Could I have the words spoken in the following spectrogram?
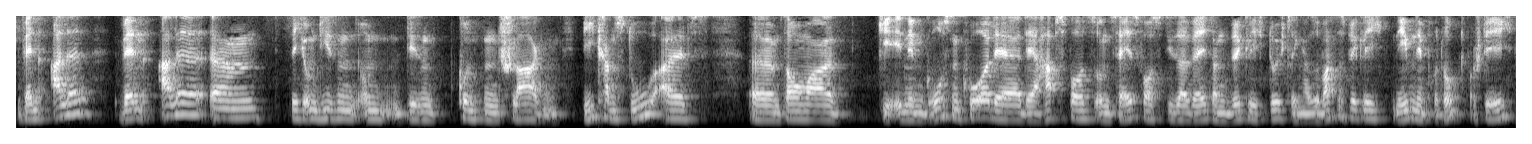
wenn alle, wenn alle ähm, sich um diesen, um diesen Kunden schlagen, wie kannst du als, ähm, sagen wir mal, in dem großen Chor der, der HubSpots und Salesforce dieser Welt dann wirklich durchdringen? Also was ist wirklich neben dem Produkt, verstehe ich,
